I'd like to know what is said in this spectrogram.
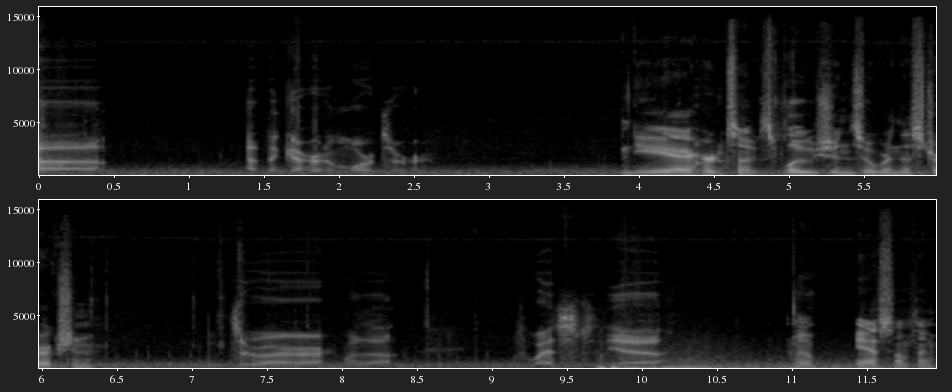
Uh, I think I heard a mortar Yeah, I heard some explosions over in this direction. To our what is that? West? Yeah. Nope. Yeah, something.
